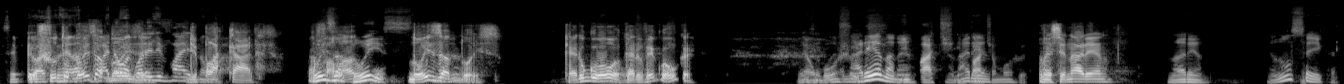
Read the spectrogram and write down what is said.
Sempre Eu acho que o chuto Renato 2 a vai, não, 2 agora hein, ele vai. de não. placar. 2 a 2 2 a 2 Quero gol, eu quero ver gol, cara. É um bom chute. Na arena, né? Empate, É na empate arena. é um bom chute. Vai ser na arena. Na arena. Eu não sei, cara.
